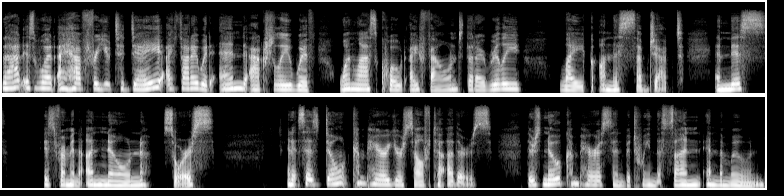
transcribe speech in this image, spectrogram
That is what I have for you today. I thought I would end actually with one last quote I found that I really like on this subject. And this is from an unknown source. And it says, Don't compare yourself to others. There's no comparison between the sun and the moon.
